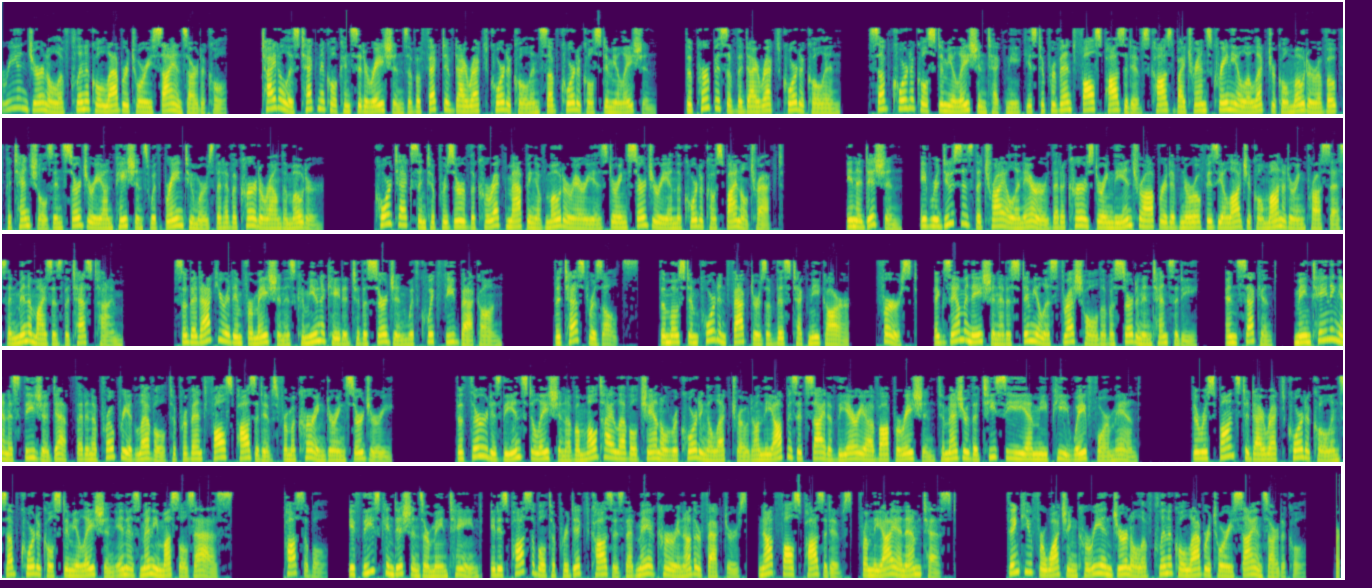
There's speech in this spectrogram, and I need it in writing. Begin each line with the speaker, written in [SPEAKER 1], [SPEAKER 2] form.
[SPEAKER 1] Korean Journal of Clinical Laboratory Science article. Title is Technical Considerations of Effective Direct Cortical and Subcortical Stimulation. The purpose of the direct cortical and subcortical stimulation technique is to prevent false positives caused by transcranial electrical motor evoked potentials in surgery on patients with brain tumors that have occurred around the motor cortex and to preserve the correct mapping of motor areas during surgery and the corticospinal tract. In addition, it reduces the trial and error that occurs during the intraoperative neurophysiological monitoring process and minimizes the test time so that accurate information is communicated to the surgeon with quick feedback on the test results. The most important factors of this technique are First, examination at a stimulus threshold of a certain intensity. And second, maintaining anesthesia depth at an appropriate level to prevent false positives from occurring during surgery. The third is the installation of a multi-level channel recording electrode on the opposite side of the area of operation to measure the TCEMEP waveform and the response to direct cortical and subcortical stimulation in as many muscles as possible. If these conditions are maintained, it is possible to predict causes that may occur in other factors, not false positives, from the INM test. Thank you for watching Korean Journal of Clinical Laboratory Science article.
